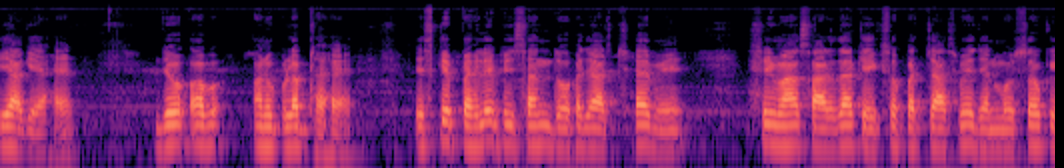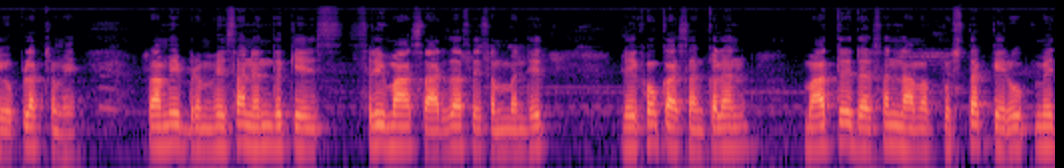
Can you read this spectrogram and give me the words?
किया गया है, जो अब अनुपलब्ध है। इसके पहले भी सन 2006 में श्री माँ शारदा के 150वें जन्मोत्सव के उपलक्ष्य में स्वामी ब्रह्मेशानंद के श्री माँ शारदा से संबंधित लेखों का संकलन मातृ दर्शन नामक पुस्तक के रूप में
